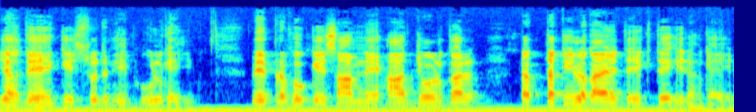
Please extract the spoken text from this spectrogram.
यह देह की सुध भी भूल गई। वे प्रभु के सामने हाथ जोड़कर टकटकी लगाए देखते ही रह गए।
